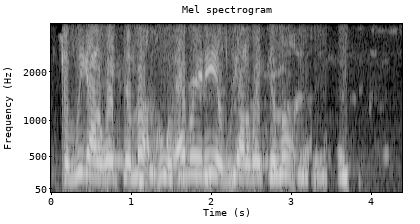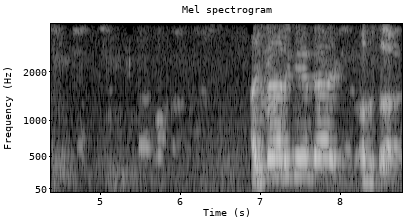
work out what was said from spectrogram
Because we got to wake them up. Whoever it is, we got to wake them up. I that again, Dave. Other side.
